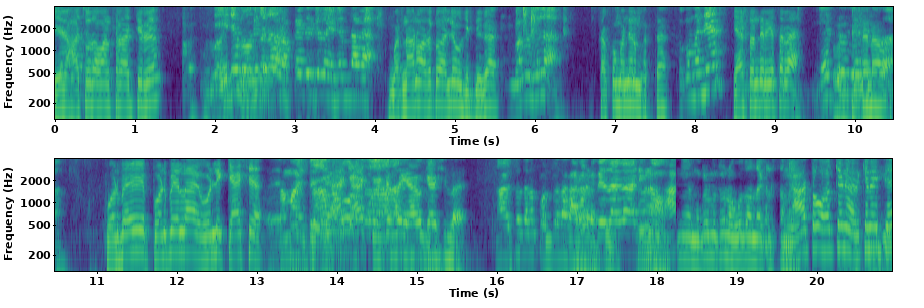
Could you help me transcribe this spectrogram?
ಏನು ಹಚ್ಚೋದ ಒಂದ್ಸಲ ಹಚ್ಚಿರಿ ಮತ್ತು ನಾನು ಅದಕ್ಕೆ ಅಲ್ಲಿ ಬಂದಿಲ್ಲ ತಕೊಂಬಂದೇನ ಮತ್ತ? ಎಷ್ಟು ತಂದಿರಿ ಸರ? ಫೋನ್ ಪೇ ಫೋನ್ ಪೇ ಇಲ್ಲ ಓನ್ಲಿ ಕ್ಯಾಶ್ ತಮ್ಮ ಇಷ್ಟ ಕ್ಯಾಶ್ ಯಾವ ಕ್ಯಾಶ್ ಇಲ್ಲ? ಮುಗುಳು ಮುಚ್ಕೊಂಡು ಹೋಗೋದು ಒಂದ ಕೆಲಸ ನಾ ತಗೋ ಅದಕ್ಕೇನೈತೆ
